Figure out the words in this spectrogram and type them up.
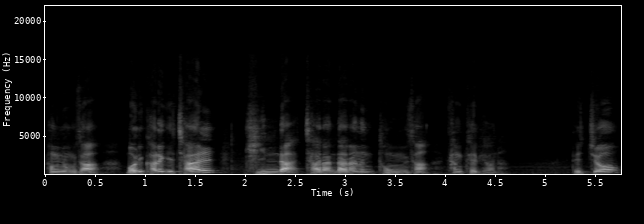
형용사. 머리카락이 잘 긴다. 잘한다라는 동사. 상태 변화. 됐죠?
